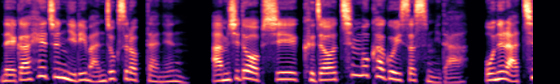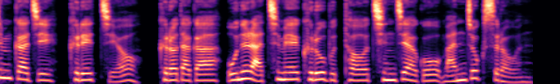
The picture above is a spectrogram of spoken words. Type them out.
내가 해준 일이 만족스럽다는 암시도 없이 그저 침묵하고 있었습니다. 오늘 아침까지 그랬지요. 그러다가 오늘 아침에 그로부터 진지하고 만족스러운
